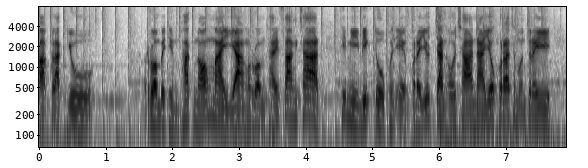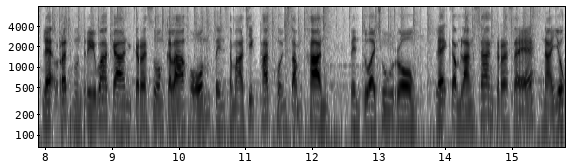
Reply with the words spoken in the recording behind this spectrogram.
ปักหลักอยู่ รวมไปถึงพักน้องใหม่อย่างรวมไทยสร้างชาติ ที่มีบิ๊กตู่พลเอกประยุทธ์จันโอชานายกรัฐมนตรี และรัฐมนตรีว่าการกระทรวงกลาโหม เป็นสมาชิกพักคนสำคัญ เป็นตัวชูโรง และกำลังสร้างกระแสนายก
